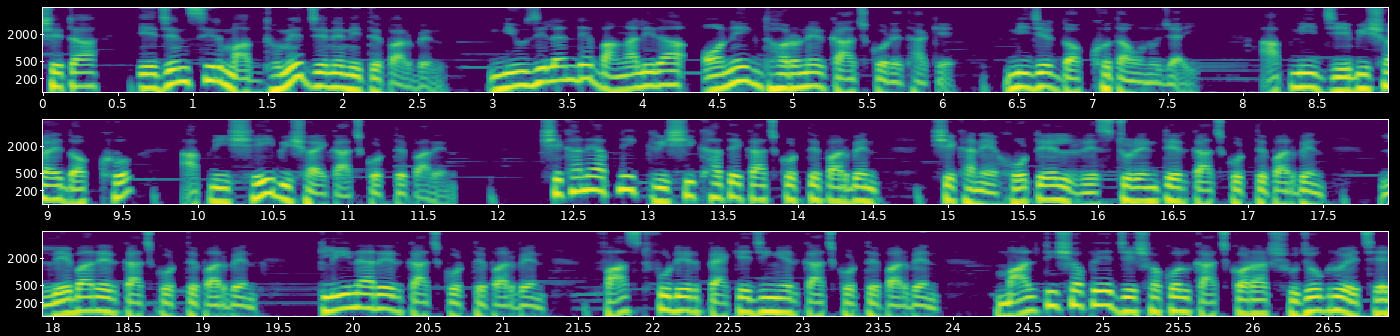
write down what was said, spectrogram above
সেটা এজেন্সির মাধ্যমে জেনে নিতে পারবেন। নিউজিল্যান্ডে বাঙালিরা অনেক ধরনের কাজ করে থাকে, নিজের দক্ষতা অনুযায়ী। আপনি যে বিষয়ে দক্ষ, আপনি সেই বিষয়ে কাজ করতে পারেন। সেখানে আপনি কৃষি খাতে কাজ করতে পারবেন, সেখানে হোটেল, রেস্টুরেন্টের কাজ করতে পারবেন, লেবারের কাজ করতে পারবেন ক্লিনারের কাজ করতে পারবেন, ফাস্ট ফুডের প্যাকেজিংয়ের কাজ করতে পারবেন, মাল্টিশপে যে সকল কাজ করার সুযোগ রয়েছে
